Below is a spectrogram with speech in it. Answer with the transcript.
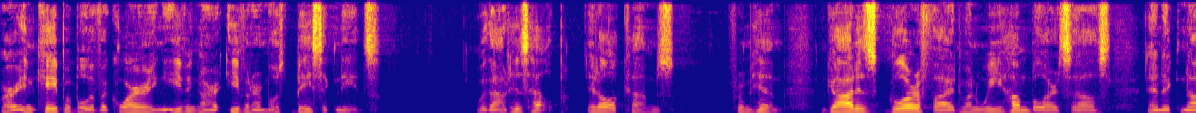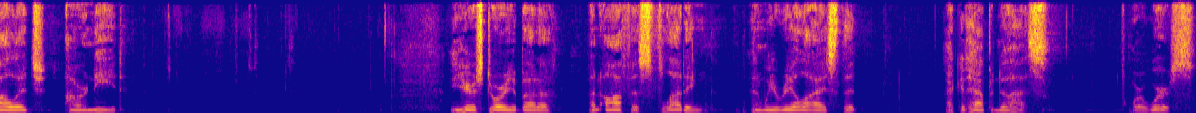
are incapable of acquiring even our, even our most basic needs without his help. It all comes from him. God is glorified when we humble ourselves and acknowledge our need. You hear a story about a, an office flooding, and we realize that that could happen to us, or worse.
